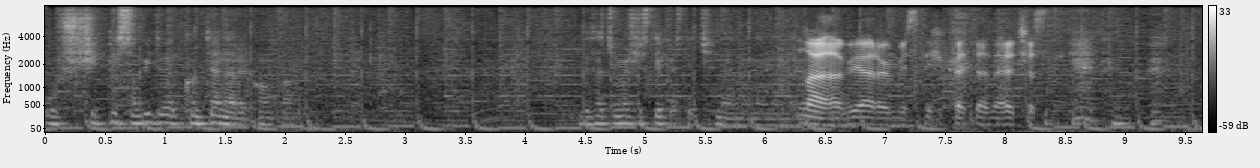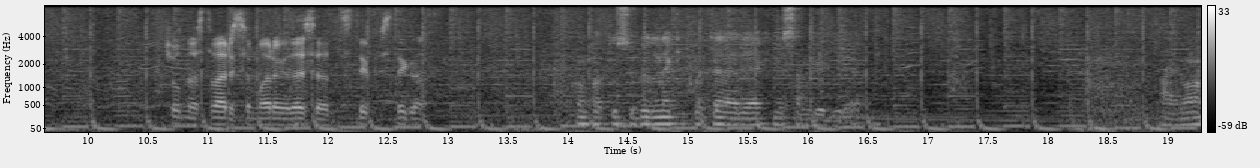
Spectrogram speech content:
U shit, nisam vidio ove kontenere kompa. Gdje sad ćemo još i Stipe stići? Ne, ne, ne, ne. Ne, vjeruj mi Stipe te neće sti- Čudne stvari se moraju desiti da ti stigne. Kompa, tu su bili neki konteneri, ja ih nisam vidio. Ajmo.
